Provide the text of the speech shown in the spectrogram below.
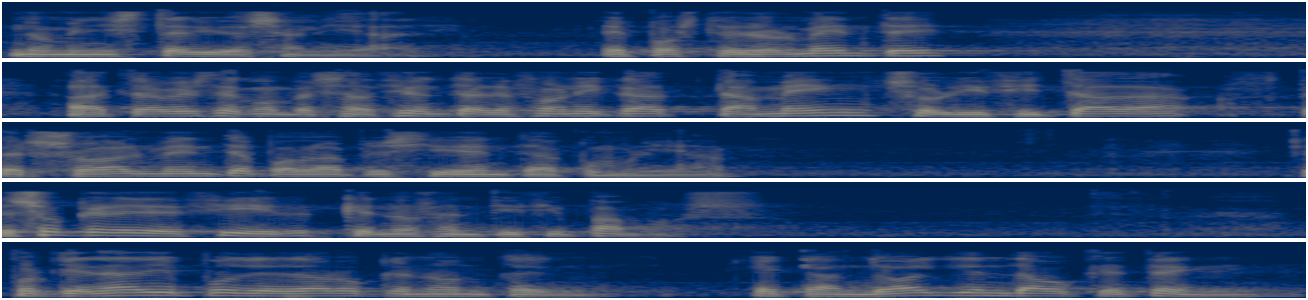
do Ministerio de Sanidade. E posteriormente, a través de conversación telefónica tamén solicitada personalmente pola Presidenta da Comunidade. Eso quere decir que nos anticipamos Porque nadie pode dar o que non ten. E cando alguén dá o que ten,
